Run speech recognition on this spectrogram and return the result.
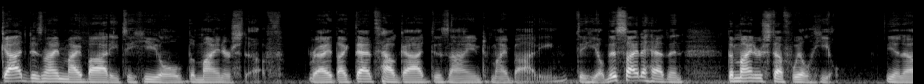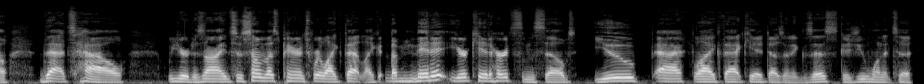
God designed my body to heal the minor stuff, right? Like that's how God designed my body to heal. This side of heaven, the minor stuff will heal. You know, that's how you're designed. So some of us parents were like that. Like the minute your kid hurts themselves, you act like that kid doesn't exist because you want it to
